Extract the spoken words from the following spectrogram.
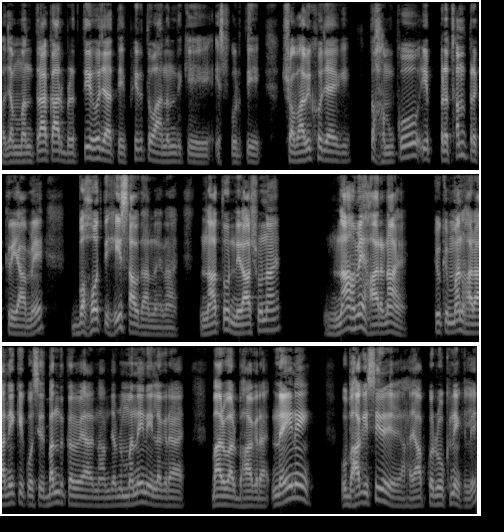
और जब मंत्राकार वृत्ति हो जाती, फिर तो आनंद की स्फूर्ति स्वाभाविक हो जाएगी। तो हमको ये प्रथम प्रक्रिया में बहुत ही सावधान रहना है। ना तो निराश होना है, ना हमें हारना है, क्योंकि मन हराने की कोशिश, बंद करो यार नाम, जब मन ही नहीं लग रहा है बार बार भाग रहा है। नहीं नहीं वो भाग इसीलिए है आपको रोकने के लिए।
